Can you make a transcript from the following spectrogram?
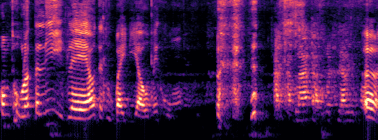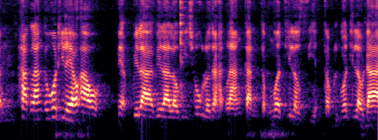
ผมถูกลอตเตอรี่อีกแล้ว แต่ถูกใบเดียวไม่คุ้มหักคำลากับงวดที่แล้วอยู่พอเออได้อยู่หักล้างกับงวดที่แล้วเอาเนี่ยเวลาเวลาเรามีโชคเราจะหักล้างกันกับงวดที่เราเสียกับงวดที่เราได้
